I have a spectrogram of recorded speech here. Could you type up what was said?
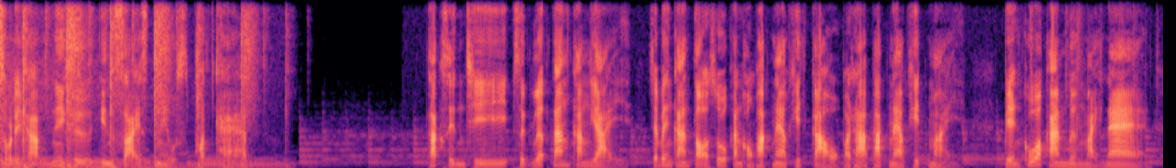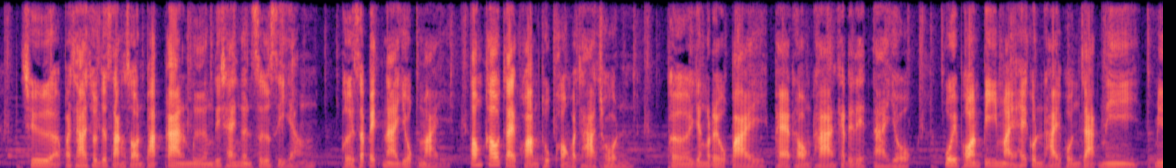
สวัสดีครับ นี่คือ Insight News Podcast ทักษิณชี้ศึกเลือกตั้งครั้งใหญ่ จะเป็นการต่อสู้กันของพรรคแนวคิดเก่าปะทะพรรคแนวคิดใหม่ เปลี่ยนขั้วการเมืองใหม่แน่ เชื่อประชาชนจะสั่งสอนพรรคการเมืองที่ใช้เงินซื้อเสียง เผยสเปคนายกใหม่ ต้องเข้าใจความทุกข์ของประชาชน เผยยังเร็วไป แพทองทานแคนดิเดตนายก อวยพรปีใหม่ให้คนไทยพ้นจากหนี้ มี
